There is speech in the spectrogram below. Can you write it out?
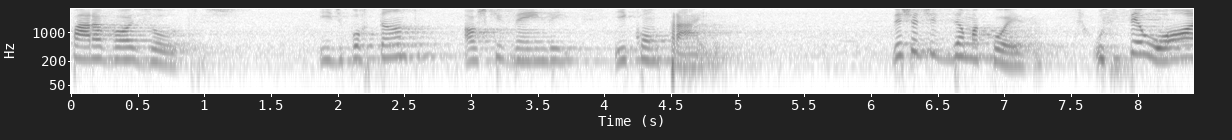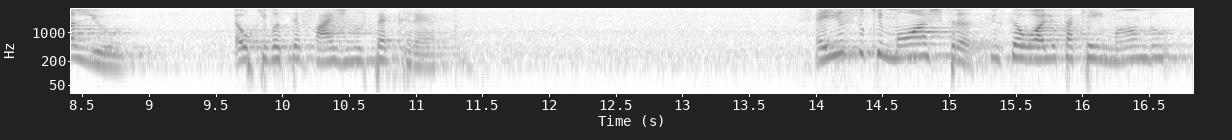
para vós outros. E de portanto aos que vendem e comprai. Deixa eu te dizer uma coisa: o seu óleo é o que você faz no secreto. É isso que mostra se o seu óleo está queimando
